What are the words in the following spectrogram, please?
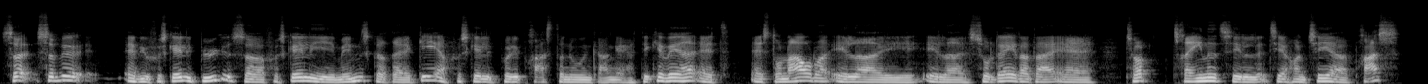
Så, så vil, er vi jo forskelligt bygget, så forskellige mennesker reagerer forskelligt på det pres, der nu engang er. Det kan være, at astronauter eller, øh, eller soldater, der er toptrænet til, til at håndtere pres,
